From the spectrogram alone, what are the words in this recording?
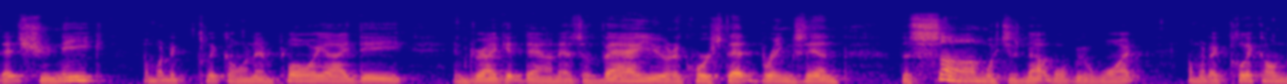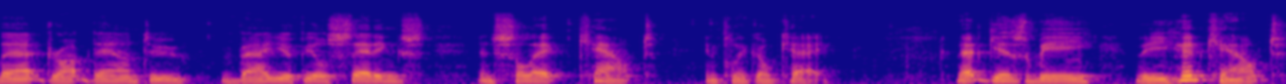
that's unique. I'm going to click on employee ID and drag it down as a value. And of course that brings in the sum, which is not what we want. I'm going to click on that, drop down to value field settings and select count and click OK. That gives me the head count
